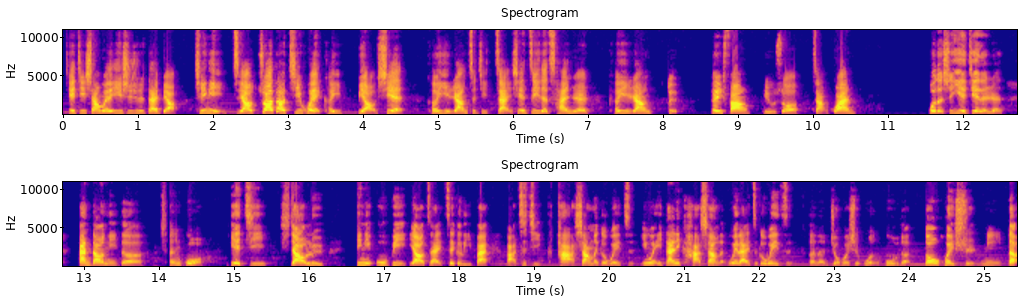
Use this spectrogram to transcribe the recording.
借机上位的意思就是代表，请你只要抓到机会，可以表现，可以让自己展现自己的才能，可以让对对方，比如说长官或者是业界的人看到你的成果、业绩、效率，请你务必要在这个礼拜。把自己卡上那个位置，因为一旦你卡上了，未来这个位置可能就会是稳固的，都会是你的。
